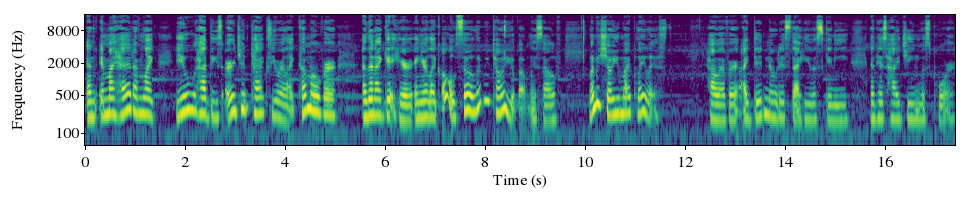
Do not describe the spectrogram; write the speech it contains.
and in my head, I'm like, you had these urgent texts, you were like, come over. And then I get here and you're like, oh, so let me tell you about myself. Let me show you my playlist. However, I did notice that he was skinny and his hygiene was poor,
